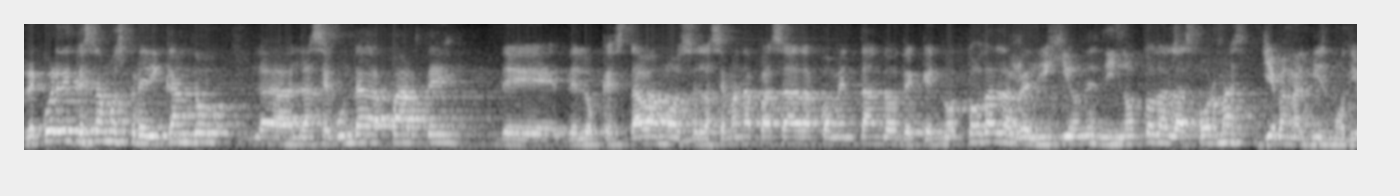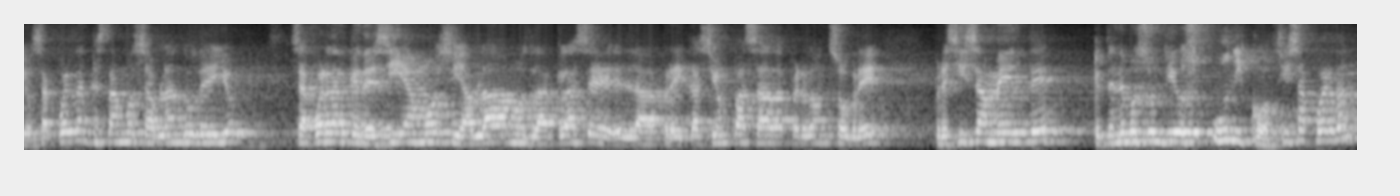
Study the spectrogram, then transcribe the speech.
Recuerden que estamos predicando la, la segunda parte de, lo que estábamos la semana pasada comentando, de que no todas las religiones ni no todas las formas llevan al mismo Dios. ¿Se acuerdan que estamos hablando de ello? ¿Se acuerdan que decíamos y hablábamos la clase, la predicación pasada, perdón, sobre precisamente que tenemos un Dios único? ¿Sí se acuerdan?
